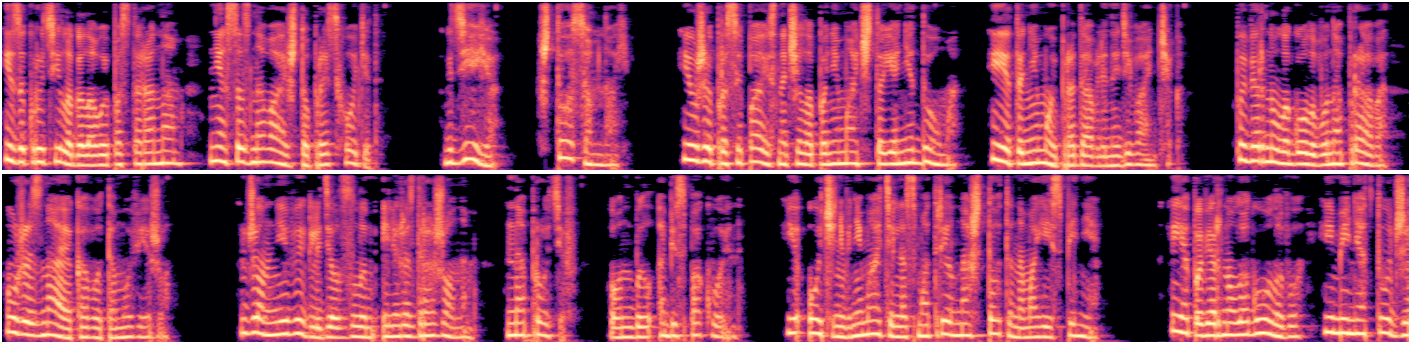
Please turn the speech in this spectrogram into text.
и закрутила головой по сторонам, не осознавая, что происходит. «Где я? Что со мной?» И уже просыпаясь начала понимать, что я не дома, и это не мой продавленный диванчик. Повернула голову направо, уже зная, кого там увижу. Джон не выглядел злым или раздраженным. Напротив, он был обеспокоен и очень внимательно смотрел на что-то на моей спине. Я повернула голову, и меня тут же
